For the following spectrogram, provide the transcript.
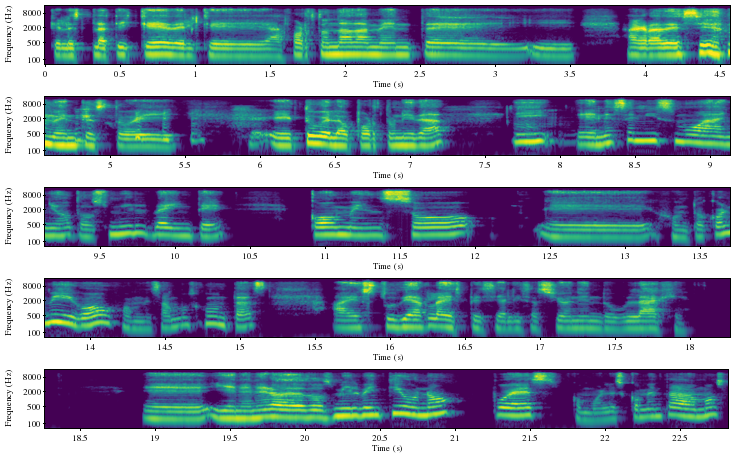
que les platiqué, del que afortunadamente y agradecidamente estoy, eh, tuve la oportunidad. Y oh, en ese mismo año, 2020, comenzó eh, junto conmigo, comenzamos juntas a estudiar la especialización en doblaje. Eh, y en enero de 2021 pues, como les comentábamos,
